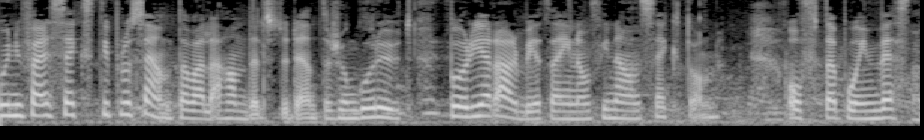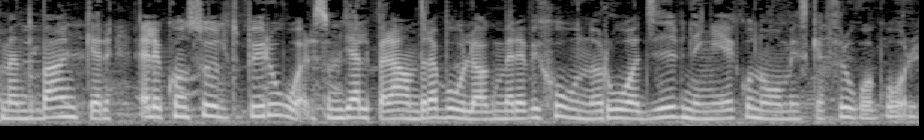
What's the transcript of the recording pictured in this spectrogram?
Ungefär 60 procent av alla handelsstudenter som går ut börjar arbeta inom finanssektorn. Ofta på investmentbanker eller konsultbyråer som hjälper andra bolag med revision och rådgivning i ekonomiska frågor.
